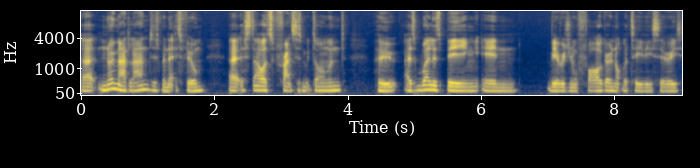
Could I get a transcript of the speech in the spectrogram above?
Uh, Nomadland is the next film. Uh, it stars Frances McDormand, who, as well as being in the original Fargo, not the TV series,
